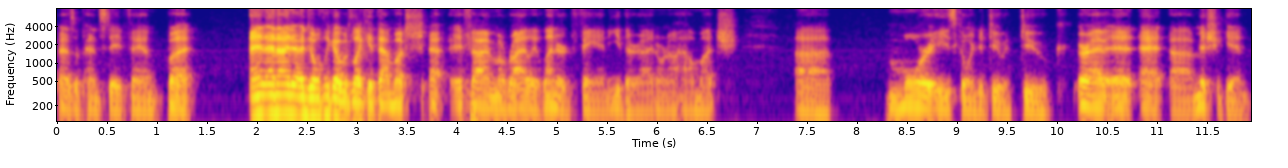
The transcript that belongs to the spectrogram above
as a Penn State fan, but and and I, I don't think I would like it that much uh, if I'm a Riley Leonard fan either. I don't know how much uh, more he's going to do at Duke or at at, uh, Michigan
